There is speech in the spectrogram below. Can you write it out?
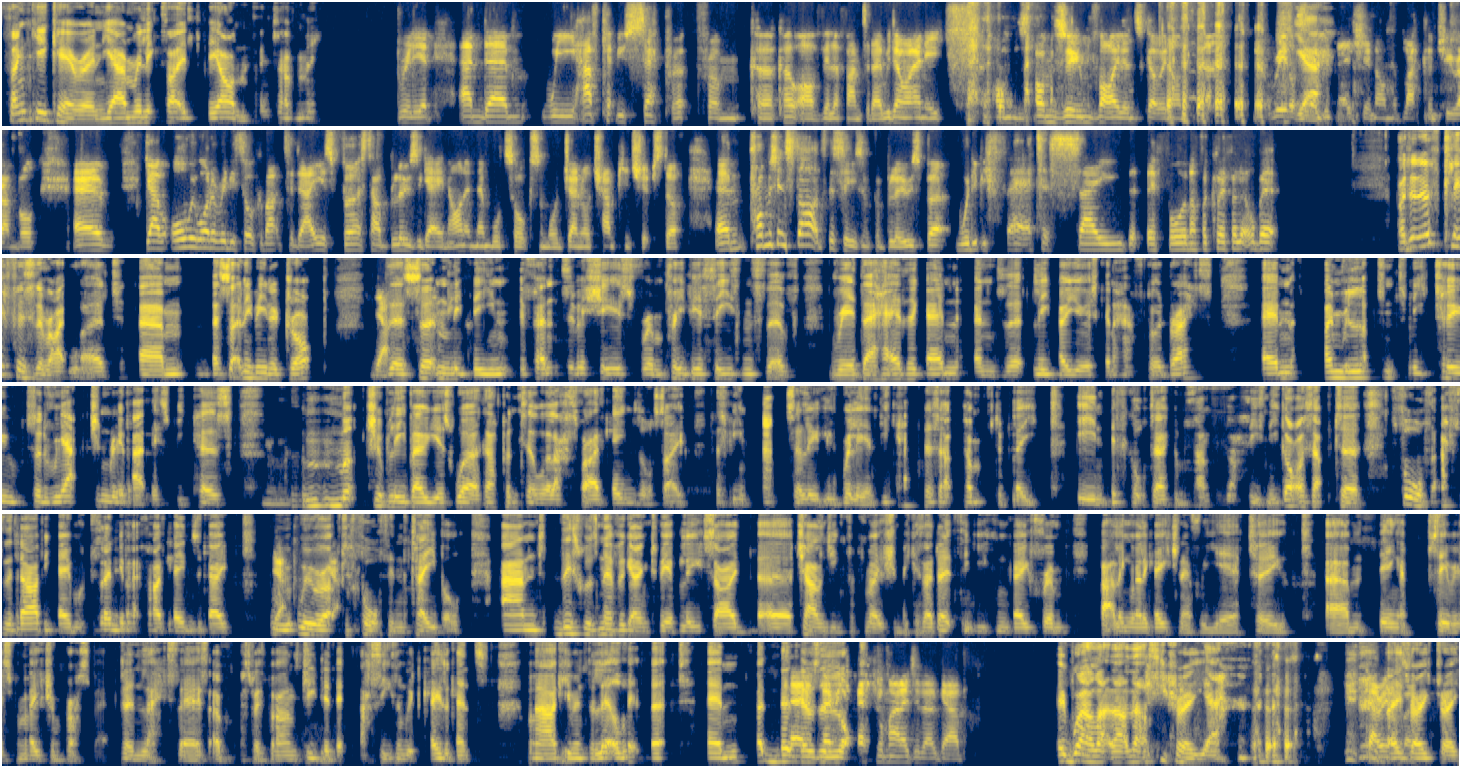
Thank you, Kieran. Yeah, I'm really excited to be on. Thanks for having me. Brilliant. And um, we have kept you separate from Kirko, our Villa fan today. We don't want any on, on Zoom violence going on. Real yeah. segregation on the Black Country Ramble. Um, Gab, all we want to really talk about today is first how Blues are getting on, and then we'll talk some more general championship stuff. Um, promising start to the season for Blues, but would it be fair to say that they've fallen off a cliff a little bit? I don't know if cliff is the right word. Um, there's certainly been a drop. Yeah. There's certainly been defensive issues from previous seasons that have reared their head again and that Lee Bowyer is going to have to address. Um, I'm reluctant to be too sort of reactionary about this because mm. much of Lee Bowyer's work up until the last five games or so has been absolutely brilliant. He kept us up comfortably in difficult circumstances last season. He got us up to fourth after the Derby game, which was only about five games ago. Yeah. We, were up to fourth in the table, and this was never going to be a blue side uh, challenging for promotion because I don't think you can go from battling relegation every year to um, being a serious promotion prospect unless there's. Um, I suppose Barnsley did it last season, which goes against my argument a little bit, but um, there, there was a lot. Of special manager though, Gab. Eh, well, that, that, that's true. Yeah, that is very true.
